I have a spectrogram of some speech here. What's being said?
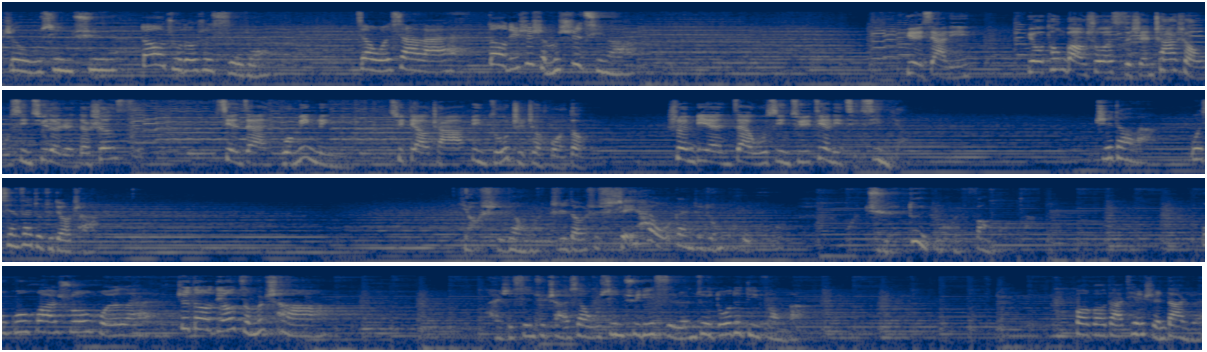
这无信区到处都是死人，叫我下来到底是什么事情啊？月下离，有通报说死神插手无信区的人的生死。现在我命令你去调查并阻止这活动，顺便在无信区建立起信仰。知道了，我现在就去调查。要是让我知道是谁害我干这种苦活，我绝对不会放过他。不过话说回来，这到底要怎么查？还是先去查下无信区里死人最多的地方吧。报告大天神大人，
